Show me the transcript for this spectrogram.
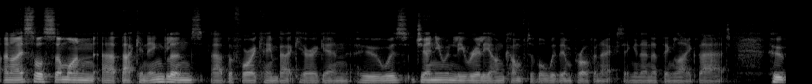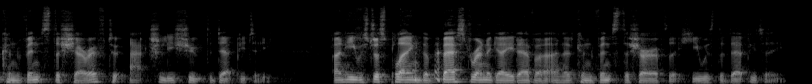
And I saw someone uh, back in England uh, before I came back here again who was genuinely really uncomfortable with improv and acting and anything like that, who convinced the sheriff to actually shoot the deputy. And he was just playing the best renegade ever and had convinced the sheriff that he was the deputy.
